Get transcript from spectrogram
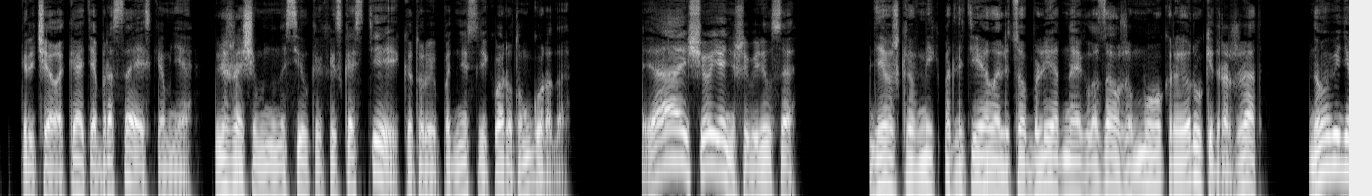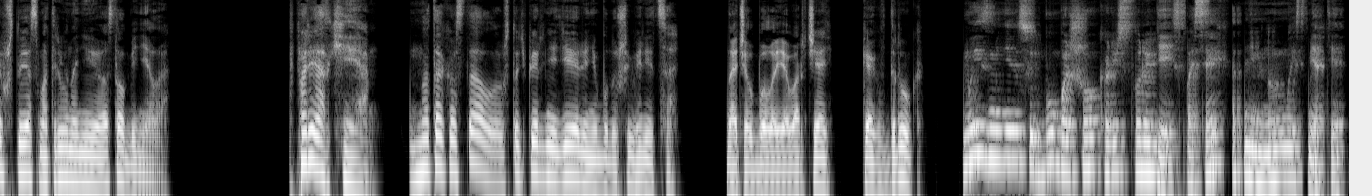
— кричала Катя, бросаясь ко мне, лежащему на носилках из костей, которые поднесли к воротам города. Я еще я не шевелился. Девушка вмиг подлетела, лицо бледное, глаза уже мокрые, руки дрожат, но, увидев, что я смотрю на нее, остолбенела. «В порядке я, но так устал, что теперь неделю не буду шевелиться». Начал было я ворчать, как вдруг... «Мы изменили судьбу большого количества людей, спася их от неминуемой смерти,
